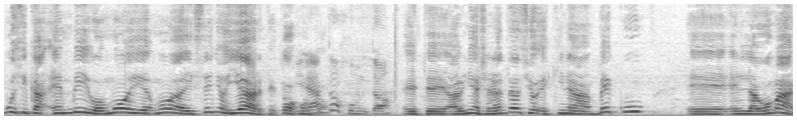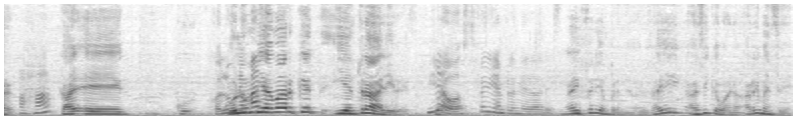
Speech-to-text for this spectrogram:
Música en vivo, moda, moda, diseño y arte, todo Mirá, junto. todo junto. Este, Avenida Yanatacio, esquina Becu, eh, en Lagomar. Ajá. Eh, Columbia Mar- Market y entrada libre. Mira vos, Feria de Emprendedores. Hay feria de emprendedores ahí, así que bueno, arrímense.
